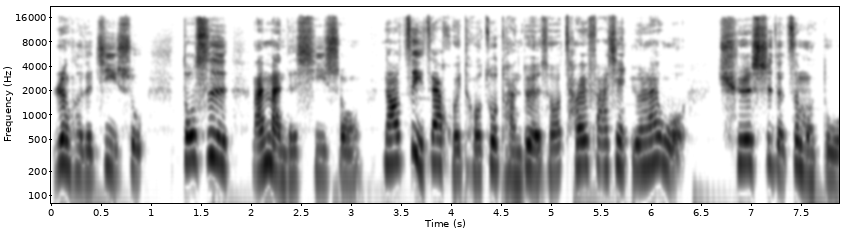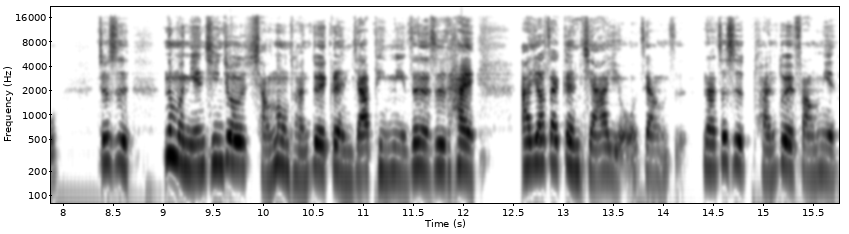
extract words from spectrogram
任何的技术都是满满的吸收，然后自己再回头做团队的时候，才会发现原来我缺失的这么多，就是那么年轻就想弄团队跟人家拼命，真的是太啊，要再更加油这样子。那这是团队方面，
